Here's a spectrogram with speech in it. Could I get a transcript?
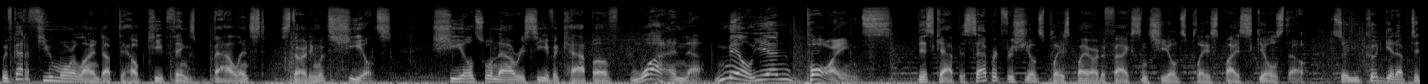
We've got a few more lined up to help keep things balanced, starting with shields. Shields will now receive a cap of 1 million points. This cap is separate for shields placed by artifacts and shields placed by skills, though. So you could get up to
